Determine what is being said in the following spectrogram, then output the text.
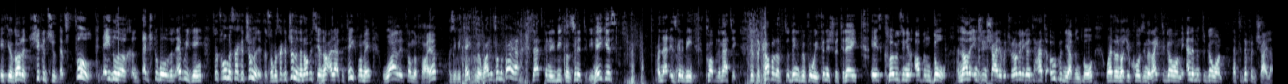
if you've got a chicken soup that's full, knedelach and vegetables and everything, so it's almost like a chulin. If it's almost like a chulin, then obviously you're not allowed to take from it while it's on the fire, because if you take from it while it's on the fire, that's going to be considered to be megis and that is going to be problematic. Just a couple of things before we finish for today is closing an oven door. Another interesting shaila, which we're not going to go into how to open the oven door, whether or not you're causing the light to go on, the element to go on, that's a different shaila.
